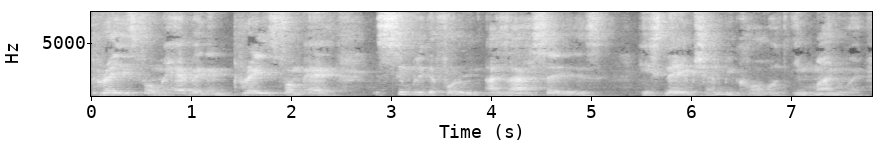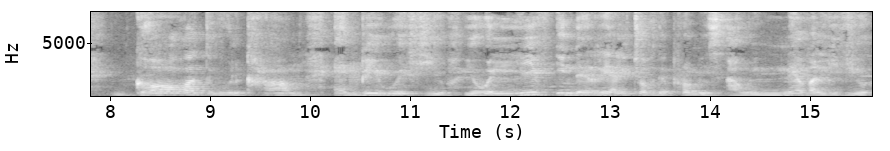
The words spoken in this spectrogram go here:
praise from heaven and praise from earth. Simply the following Isaiah says, his name shall be called Emmanuel. God will come and be with you. You will live in the reality of the promise. I will never leave you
